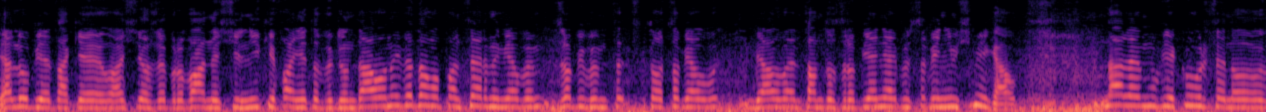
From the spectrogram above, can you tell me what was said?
Ja lubię takie właśnie ożebrowane silniki, fajnie to wyglądało. No i wiadomo, pancerny miałbym, zrobiłbym to, co miał, miałem tam do zrobienia i bym sobie nim śmigał. No ale mówię, kurczę, no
